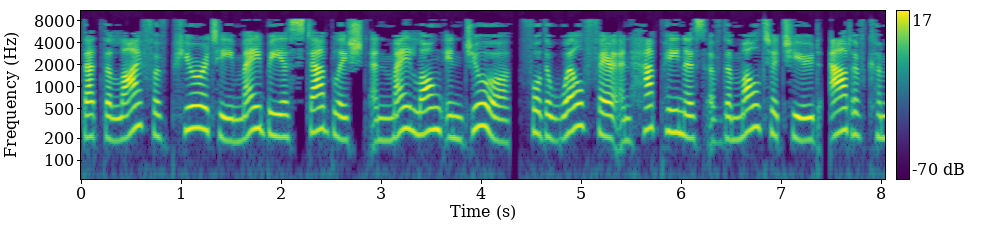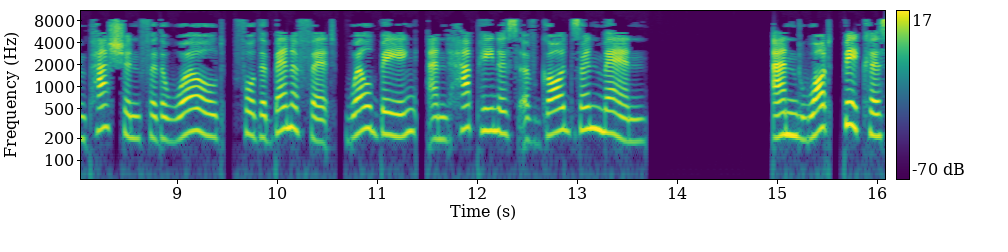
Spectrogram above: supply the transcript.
that the life of purity may be established and may long endure, for the welfare and happiness of the multitude, out of compassion for the world, for the benefit, well-being, and happiness of gods and men. And what, Bhikkhus,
